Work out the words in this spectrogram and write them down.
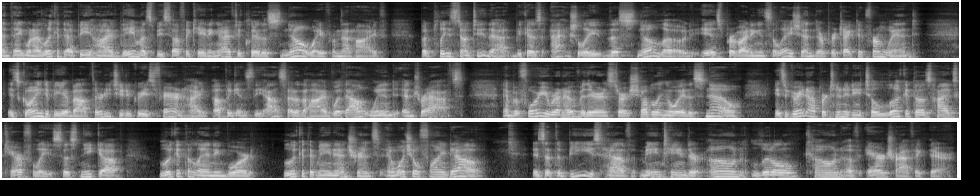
and think when I look at that beehive, they must be suffocating. I have to clear the snow away from that hive. But please don't do that because actually the snow load is providing insulation. They're protected from wind. It's going to be about 32 degrees Fahrenheit up against the outside of the hive without wind and drafts. And before you run over there and start shoveling away the snow, it's a great opportunity to look at those hives carefully. So sneak up, look at the landing board, look at the main entrance, and what you'll find out is that the bees have maintained their own little cone of air traffic there.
